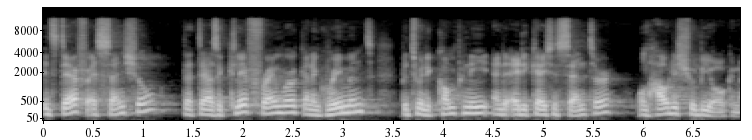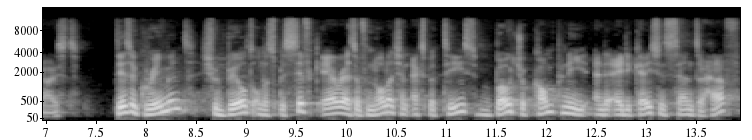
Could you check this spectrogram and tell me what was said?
it's therefore essential that there's a clear framework and agreement between the company and the education center on how this should be organized. This agreement should build on the specific areas of knowledge and expertise both your company and the education center have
